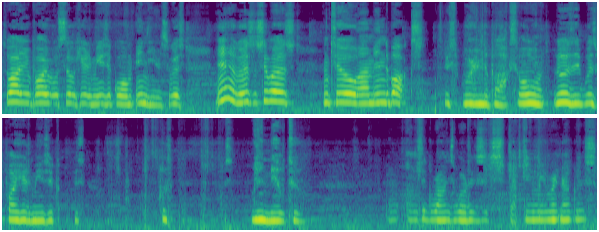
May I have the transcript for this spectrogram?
so why you probably will still hear the music while I'm in here. So, guys, yeah, guys, we'll see what until I'm in the box. Just we're in the box. Oh, guys, it was probably hear the music. Just, just, just, getting mail too. I don't think Ryan's world is expecting me right now, because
